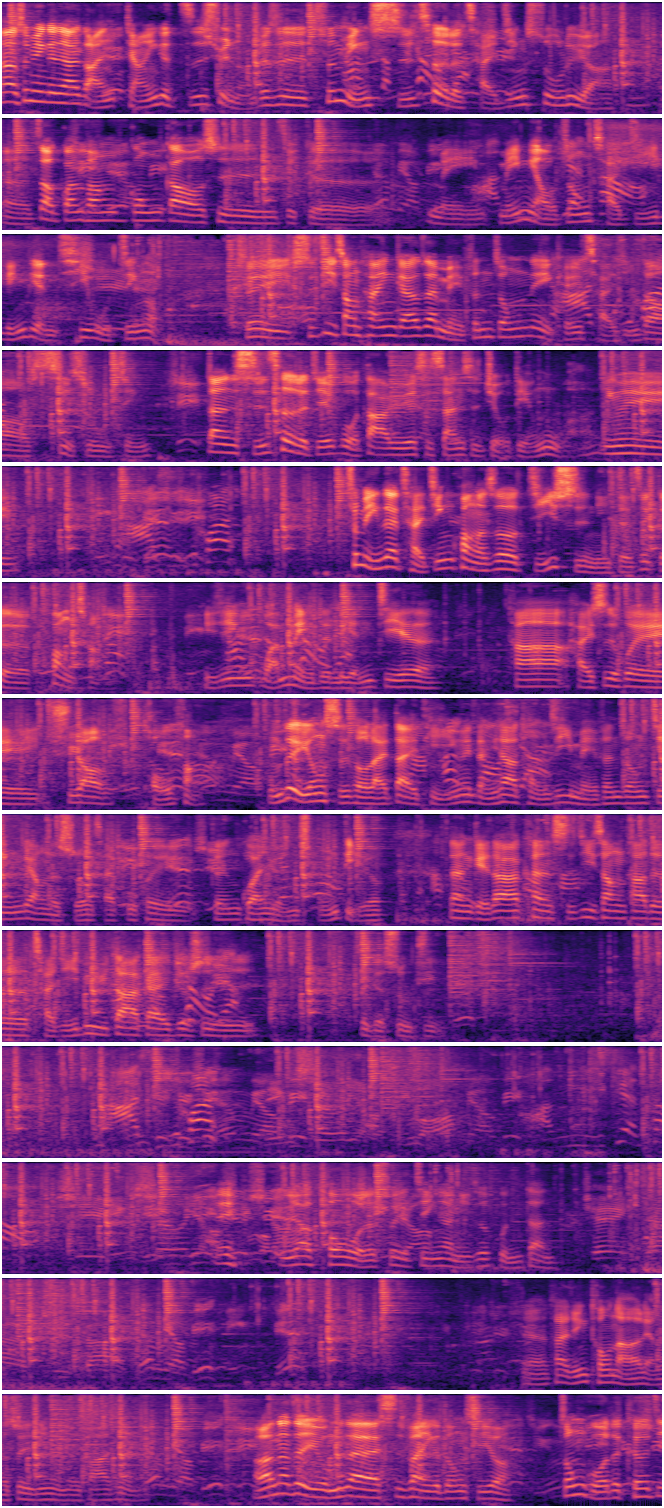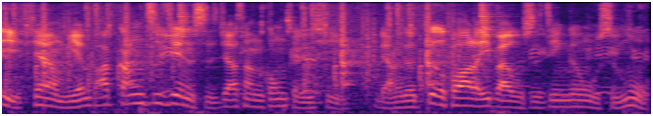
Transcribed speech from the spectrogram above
那顺便跟大家讲讲一个资讯哦，就是村民实测的采金速率啊，呃，照官方公告是这个每每秒钟采集零点七五斤哦，所以实际上它应该要在每分钟内可以采集到四十五斤，但实测的结果大约是三十九点五啊，因为。村民在采金矿的时候，即使你的这个矿场已经完美的连接了，它还是会需要投放。我们这里用石头来代替，因为等一下统计每分钟金量的时候，才不会跟官员重叠哦。但给大家看，实际上它的采集率大概就是这个数字。哎，不要偷我的税金啊！你这混蛋！嗯，他已经偷拿了两个税金，我没发现。好了，那这里我们再来示范一个东西哦。中国的科技，现在我们研发钢制箭矢加上工程器，两个各花了一百五十金跟五十木。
